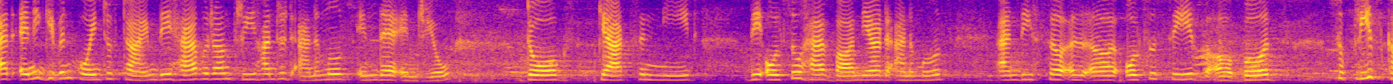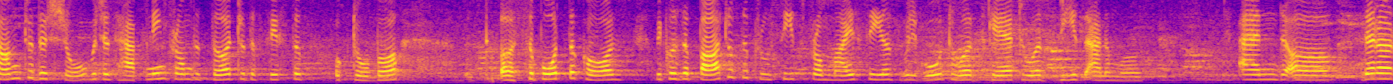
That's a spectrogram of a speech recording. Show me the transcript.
at any given point of time, they have around 300 animals in their NGO dogs, cats in need. They also have barnyard animals and they uh, uh, also save uh, birds. So please come to the show, which is happening from the 3rd to the 5th of October. Uh, support the cause because a part of the proceeds from my sales will go towards care towards these animals and uh, there are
